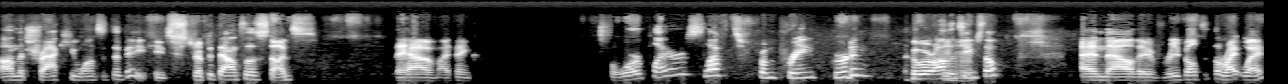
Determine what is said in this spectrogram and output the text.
on the track he wants it to be. He stripped it down to the studs. They have, I think, four players left from pre Gruden who are on Mhm. the team still. And now they've rebuilt it the right way.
